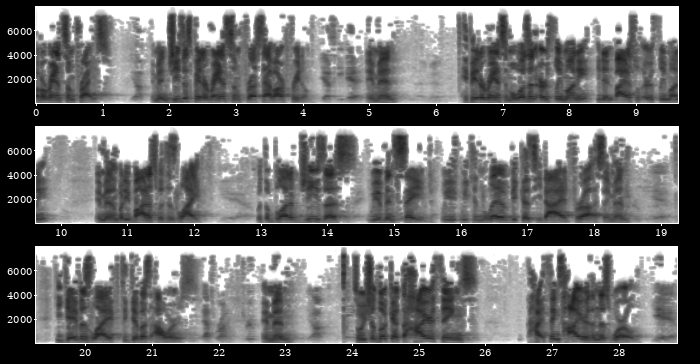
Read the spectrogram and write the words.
of a ransom price. Yep. Amen. Jesus paid a ransom for us to have our freedom. Yes, he did. Amen. He paid a ransom. It wasn't earthly money. He didn't buy us with earthly money. Amen. But he bought us with his life. With the blood of Jesus, we have been saved. We, we can live because he died for us. Amen. Yes. He gave his life to give us ours. That's right. True. Amen. Yep. So we should look at the higher things, hi, things higher than this world. Yes.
